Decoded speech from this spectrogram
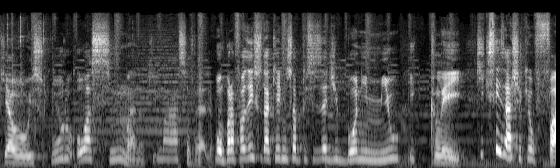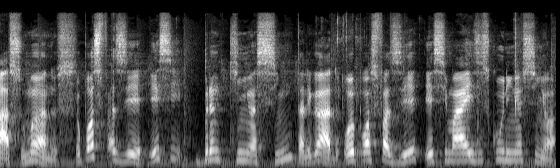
que é o escuro, ou assim, mano. Que massa, velho. Bom, pra fazer isso daqui a gente só precisa de bone meal e clay. O que, que vocês acham que eu faço, manos? Eu posso fazer esse branquinho assim, tá ligado? Ou eu posso fazer esse mais escurinho assim, ó.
